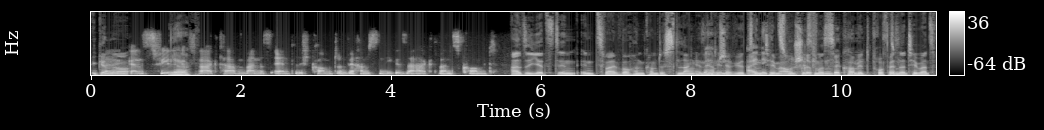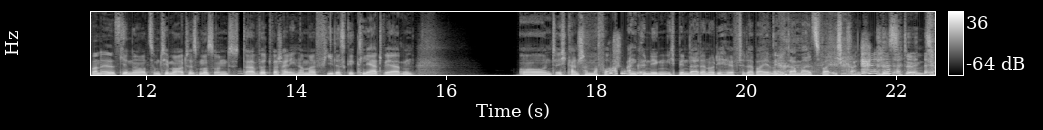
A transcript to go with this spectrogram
Genau. Weil ganz viele ja. gefragt haben, wann es endlich kommt und wir haben es nie gesagt, wann es kommt. Also jetzt in, in zwei Wochen kommt das lang ersehnte Interview zum Thema Autismus bekommen mit Professor Thebats van Els. Genau, zum Thema Autismus und da wird wahrscheinlich nochmal vieles geklärt werden. Und ich kann schon mal vorab ankündigen, ich bin leider nur die Hälfte dabei, weil damals war ich krank. Das stimmt.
